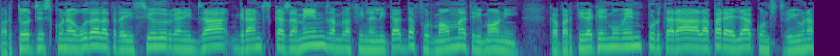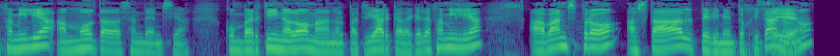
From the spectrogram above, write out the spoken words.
Per tots és coneguda la tradició d'organitzar grans casaments amb la finalitat de formar un matrimoni, que a partir d'aquell moment portarà a la parella a construir una família amb molta descendència, convertint a l'home en el patriarca d'aquella família abans, però, està el pedimento gitano, Sí. no?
